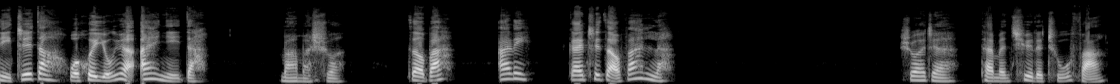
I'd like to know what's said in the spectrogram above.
你知道我会永远爱你的，妈妈说：“走吧，阿丽，该吃早饭了。”说着，他们去了厨房。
